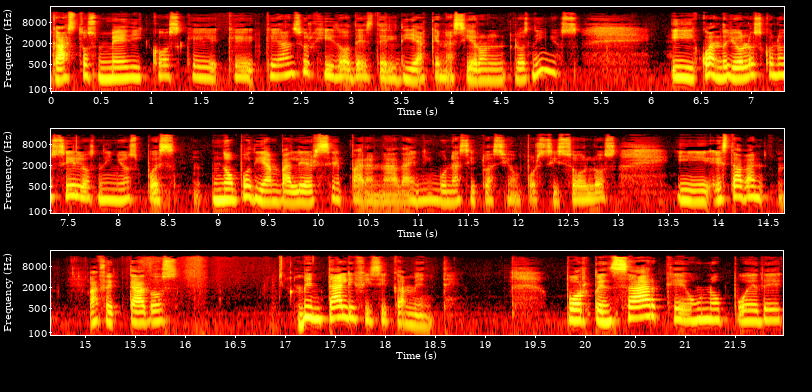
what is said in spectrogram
gastos médicos que, que, que, han surgido desde el día que nacieron los niños. Y cuando yo los conocí, los niños pues no podían valerse para nada en ninguna situación por sí solos y estaban afectados mental y físicamente por pensar que uno puede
